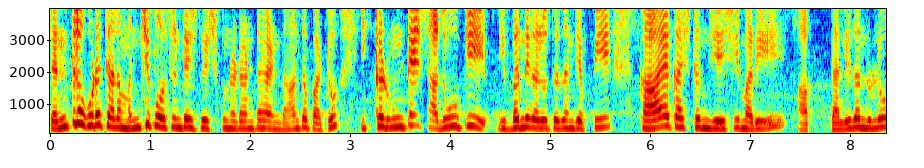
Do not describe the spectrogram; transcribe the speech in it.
టెన్త్లో కూడా చాలా మంచి పర్సంటేజ్ తెచ్చుకున్నాడంట. అండ్ దాంతోపాటు ఇక్కడ ఉంటే చదువుకి ఇబ్బంది కలుగుతుందని చెప్పి కాయ కష్టం చేసి మరి ఆ తల్లిదండ్రులు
